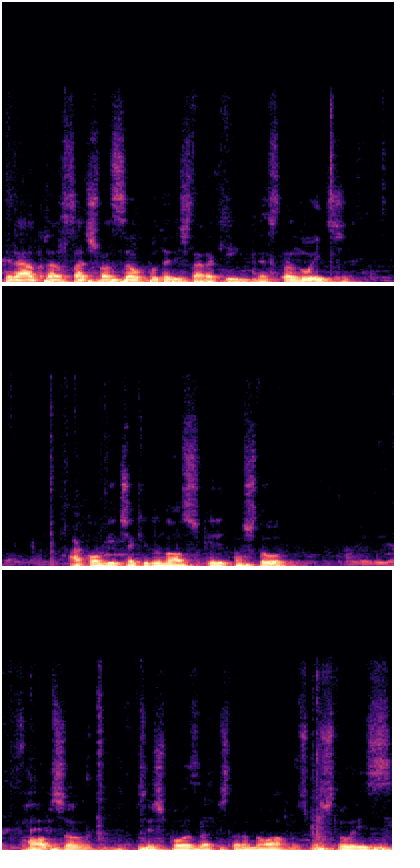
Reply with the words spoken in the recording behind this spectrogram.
grata satisfação poder estar aqui nesta noite, a convite aqui do nosso querido pastor Robson, sua esposa, a pastora Norma, os pastores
